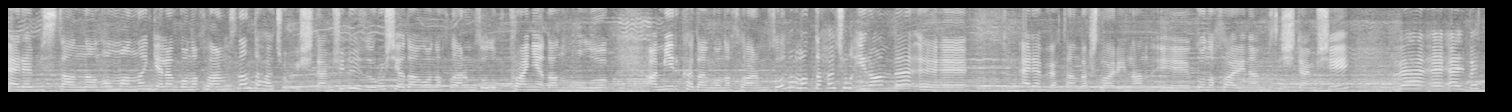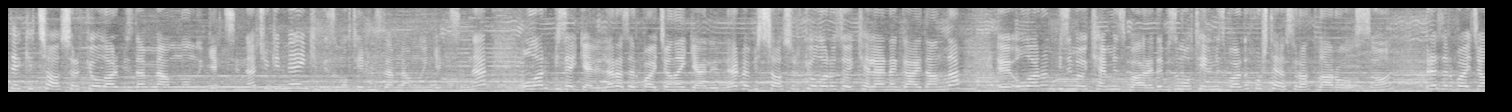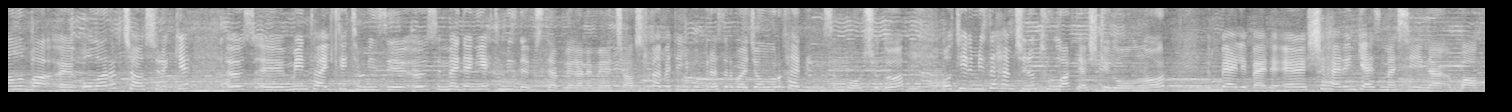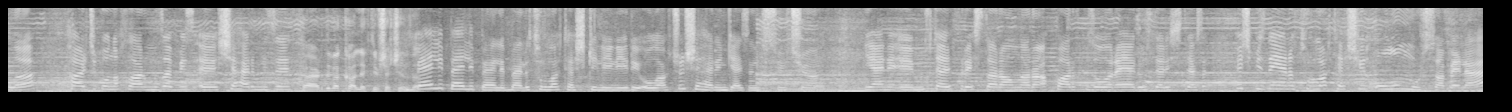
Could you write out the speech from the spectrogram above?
Ərəbistandan, Omandan gələn qonaqlarımızdan daha çox işləmişik. Düzdür, Rusiyadan qonaqlarımız olub, Ukraynadan olub, Amerikadan qonaqlarımız olub, amma daha çox İran və e, Ərəb vətəndaşları ilə, e, qonaqları ilə biz işləmişik və e, əlbəttə ki, çalışırıq ki, onlar bizdən məmnun getsinlər. Çünki nəinki bizim otelimizdən məmnun getsinlər, onlar bizə gəlirlər, Azərbaycana gəlirlər və biz çalışırıq ki, onlar öz ölkələrinə qaydanda e, onların bizim ölkəmiz barədə, bizim otelimiz barədə xoş təəssüratları olsun. Bir Azərbaycanlı ba- e, olaraq çalışırıq ki, öz e, mentalitetimizi, öz mədəniyyətimizi də biz təbliğ eləməyə çalışırıq. Əlbəttə ki, bu bir Azərbaycanlı olaraq hər birimizin borcudur. Otelimizdə həmçinin turlar təşkil olunur. Bəli, bəli, e, şəhərin gəzməsi ilə bağlı xarici qonaqlarımıza biz şəhərimizi Fərdi və kollektiv şəkildə. Bəli, bəli, bəli, bəli, turlar təşkil eləyirik onlar üçün, şəhərin gəzintisi üçün. Yəni e, müxtəlif restoranlara aparıb biz onlar əgər özləri istərsə, heç bizdə yəni turlar təşkil olunmursa belə,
